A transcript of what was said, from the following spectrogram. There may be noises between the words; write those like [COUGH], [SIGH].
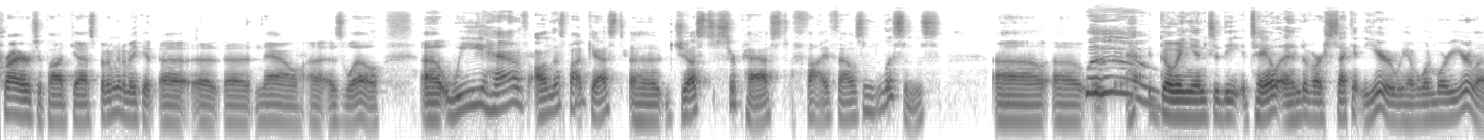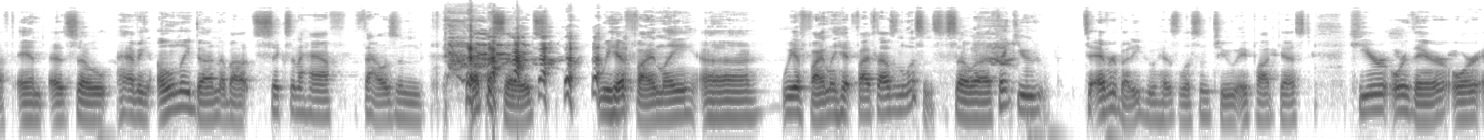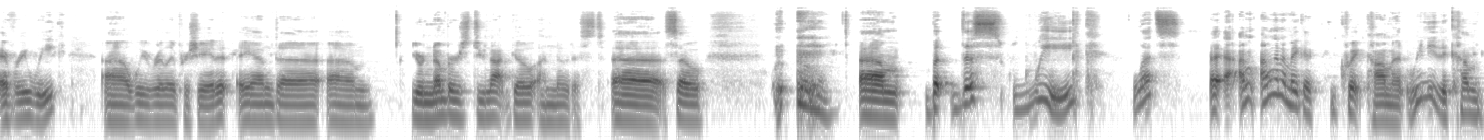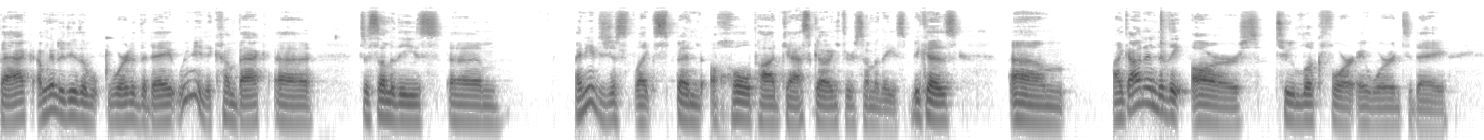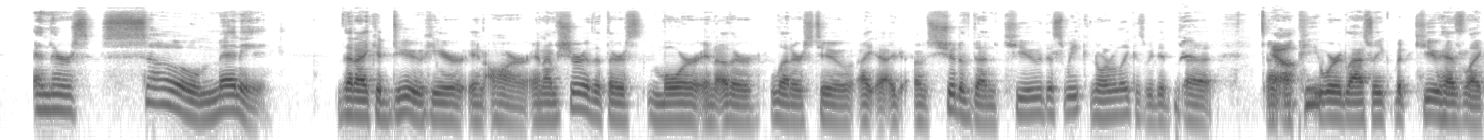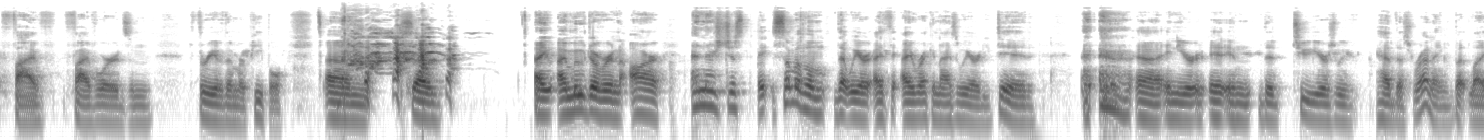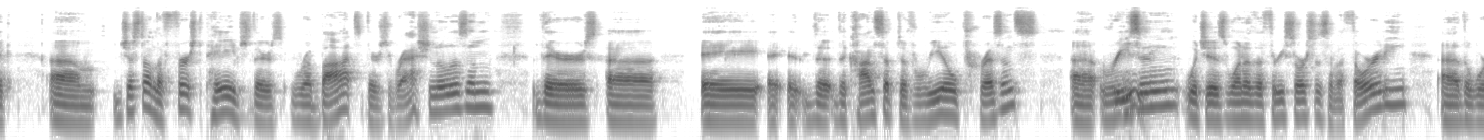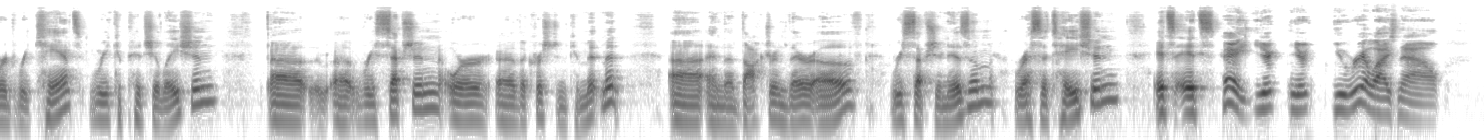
prior to podcast, but I'm going to make it uh, uh, uh, now uh, as well. Uh, we have on this podcast uh, just surpassed 5,000 listens. Uh, uh, going into the tail end of our second year, we have one more year left, and uh, so having only done about six and a half thousand [LAUGHS] episodes, we have finally uh, we have finally hit five thousand listens. So uh, thank you to everybody who has listened to a podcast here or there or every week. Uh, we really appreciate it, and uh, um, your numbers do not go unnoticed. Uh, so, [CLEARS THROAT] um, but this week, let's. I'm, I'm going to make a quick comment. We need to come back. I'm going to do the word of the day. We need to come back uh, to some of these. Um, I need to just like spend a whole podcast going through some of these because um, I got into the R's to look for a word today, and there's so many that I could do here in R, and I'm sure that there's more in other letters too. I, I, I should have done Q this week normally because we did uh, [LAUGHS] Yeah. a P word last week, but Q has like five five words and three of them are people. Um, [LAUGHS] so I, I moved over in R, and there's just eh, some of them that we are I, th- I recognize we already did [CLEARS THROAT] uh, in your in the two years we've had this running, but like um, just on the first page, there's rabat, there's rationalism, there's uh, a, a the the concept of real presence, uh, reason, which is one of the three sources of authority, uh, the word recant, recapitulation, uh, uh, reception or uh, the Christian commitment, uh, and the doctrine thereof, receptionism, recitation. It's it's Hey, you you you realize now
